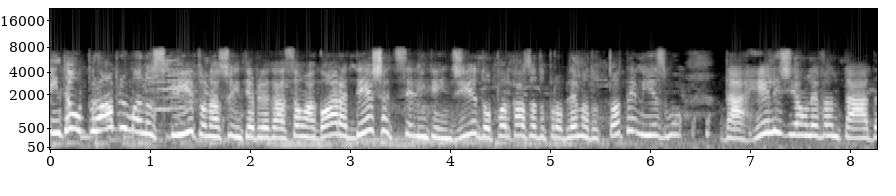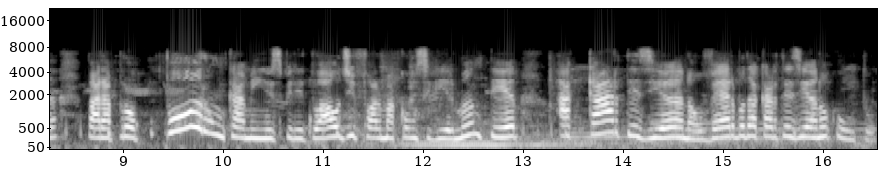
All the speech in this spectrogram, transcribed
Então, o próprio manuscrito, na sua interpretação agora, deixa de ser entendido por causa do problema do totemismo, da religião levantada para propor um caminho espiritual de forma a conseguir manter a cartesiana, o verbo da cartesiana oculto.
